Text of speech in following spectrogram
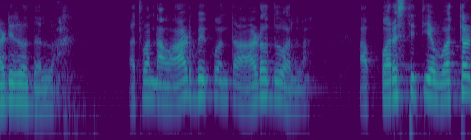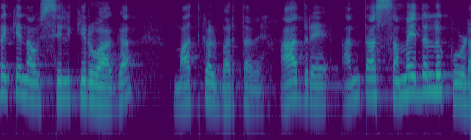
ಆಡಿರೋದಲ್ಲ, ಅಥವಾ ನಾವು ಆಡಬೇಕು ಅಂತ ಆಡೋದು ಅಲ್ಲ, ಆ ಪರಿಸ್ಥಿತಿಯ ಒತ್ತಡಕ್ಕೆ ನಾವು ಸಿಲುಕಿರುವಾಗ ಮಾತುಗಳು ಬರ್ತವೆ. ಆದರೆ ಅಂಥ ಸಮಯದಲ್ಲೂ ಕೂಡ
